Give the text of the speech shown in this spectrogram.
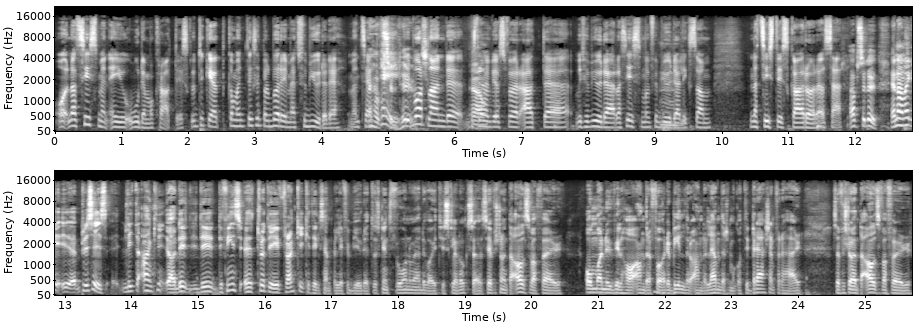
Och nazismen är ju odemokratisk. Då tycker jag att kan man till exempel börja med att förbjuda det. Men säga att hej, i vårt land eh, bestämmer Ja. vi oss för att eh, vi förbjuder rasism och vi förbjuder Mm. liksom nazistiska rörelser. Absolut. En annan grej, eh, precis, lite anknytning. Ja, det, det, det finns, jag tror att det i Frankrike till exempel är förbjudet. Det skulle inte förvåna mig om det var i Tyskland också. Så jag förstår inte alls varför, om man nu vill ha andra förebilder och andra länder som har gått i bräschen för det här, så förstår jag inte alls varför,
